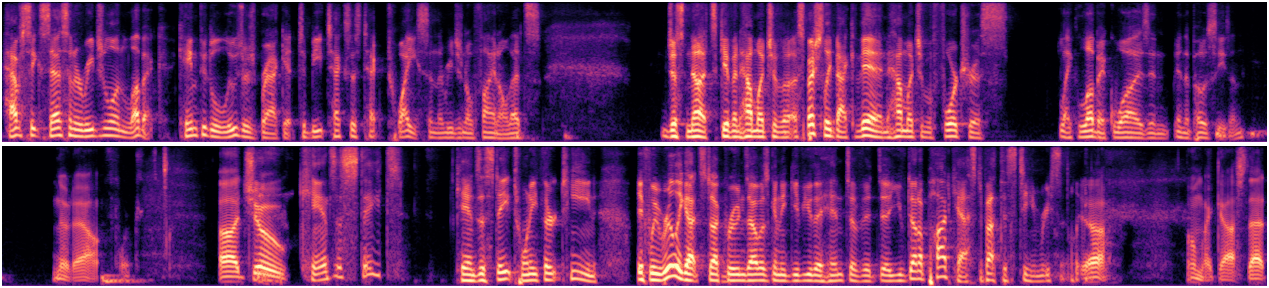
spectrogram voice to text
have success in a regional in Lubbock came through the losers bracket to beat Texas Tech twice in the regional final. That's just nuts, given how much of a, especially back then, how much of a fortress like Lubbock was in in the postseason. No doubt. Uh, Joe, Kansas State. Kansas State 2013. If we really got stuck, runes, I was going to give you the hint of it. Uh, you've done a podcast about this team recently. Yeah. Oh my gosh, that.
